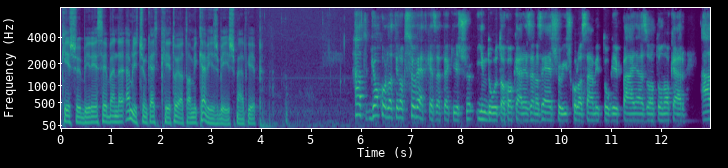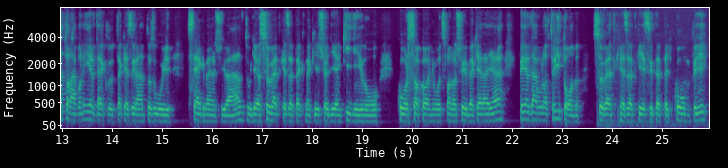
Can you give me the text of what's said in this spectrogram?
későbbi részében, de említsünk egy-két olyat, ami kevésbé ismert gép. Hát gyakorlatilag szövetkezetek is indultak akár ezen az első iskola számítógép pályázaton, akár általában érdeklődtek ez iránt az új szegmens iránt. Ugye a szövetkezeteknek is egy ilyen kinyíló korszaka a 80-as évek eleje. Például a Triton szövetkezet készített egy Kompi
